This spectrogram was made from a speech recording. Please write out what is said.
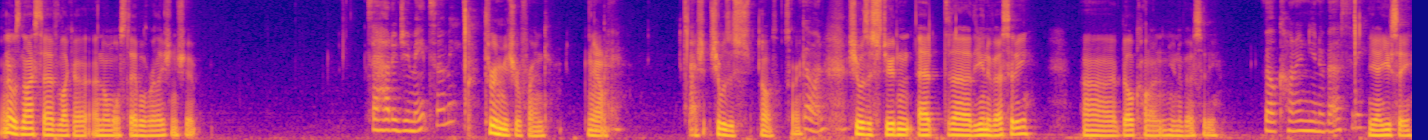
and it was nice to have like a, a normal, stable relationship So how did you meet Sammy? through a mutual friend. Yeah, Okay. she, she was a oh sorry. Go on. She was a student at uh, the university, uh, Belconnen University. Belconnen University? Yeah, UC.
